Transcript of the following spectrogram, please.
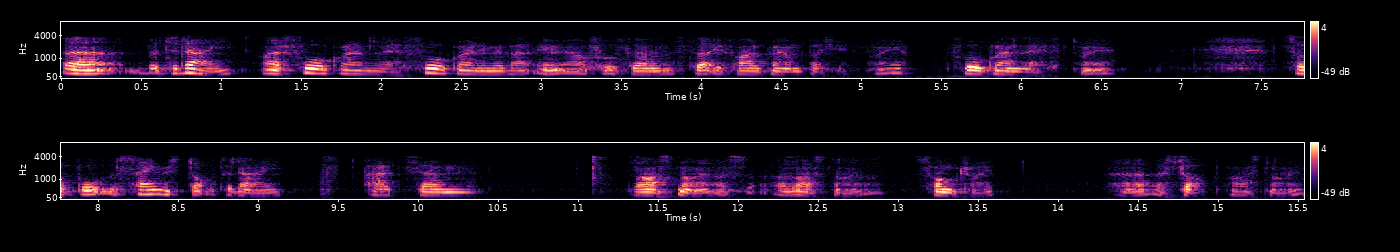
Uh, but today, I have four grand left. Four grand in about in Alpha Firm, 35 grand budget, right? Four grand left, right? So I bought the same stock today at um, last night. Uh, last night, Swung Trade, uh, a stock last night.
